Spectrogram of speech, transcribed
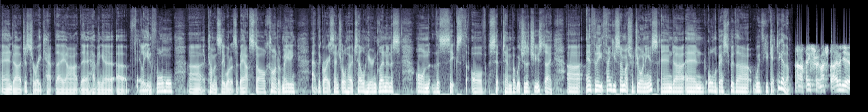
And uh, just to recap, they are they're having a, a fairly informal uh, come and see what it's about style kind of meeting at the Great Central Hotel here in Glen Innes on the sixth of September, which is a Tuesday. Anthony, thank you so much for joining us, and and all the best with with your get together. thanks very much, David. Yeah,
